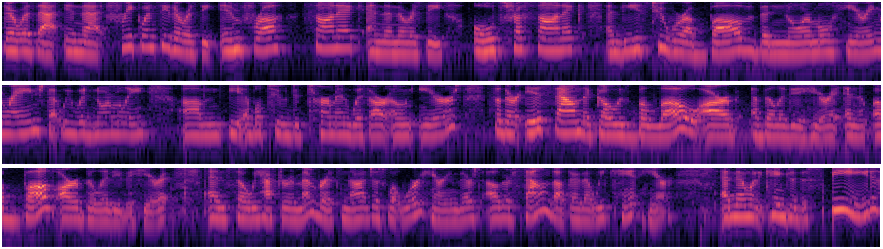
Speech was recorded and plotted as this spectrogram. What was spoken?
there was that, in that frequency, there was the infrasonic and then there was the ultrasonic, and these two were above the normal hearing range that we would normally um, be able to determine with our own ears. So there is sound that goes below our ability to hear it and above our ability to hear it. And so we have to remember it's not just what we're hearing, there's other sounds out there that we can't hear. And then when it came to the speed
